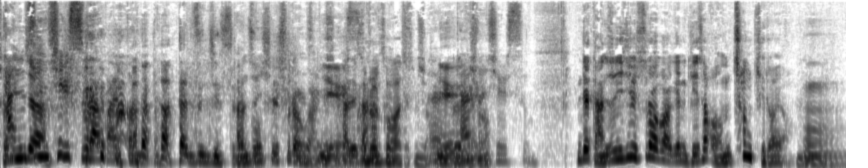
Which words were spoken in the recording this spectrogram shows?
단순 실수라고 할 겁니다. 단순 실수. 단순 실수라고 하겠 예, 그럴 것 같습니다. 예, 단순 그렇죠. 실수. 근데 단순 실수라고 하기에는 기사가 엄청 길어요. 음.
